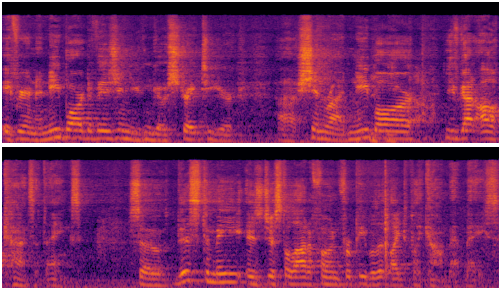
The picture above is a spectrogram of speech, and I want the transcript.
if you're in a knee bar division, you can go straight to your uh, shin ride knee bar. You've got all kinds of things. So this to me is just a lot of fun for people that like to play combat base.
